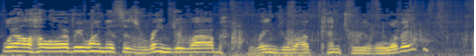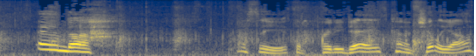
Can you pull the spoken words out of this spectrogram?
Well, hello everyone. This is Ranger Rob, Ranger Rob Country Living, and uh, let's see. It's a pretty day. It's kind of chilly out.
